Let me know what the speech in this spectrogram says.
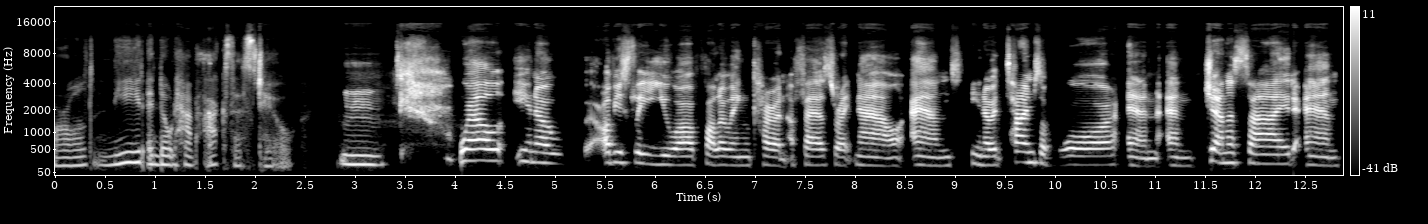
world need and don't have access to. Mm. Well, you know, obviously you are following current affairs right now and you know in times of war and and genocide and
